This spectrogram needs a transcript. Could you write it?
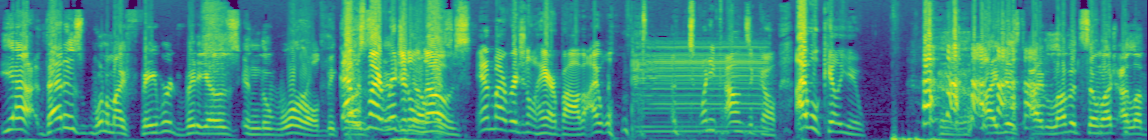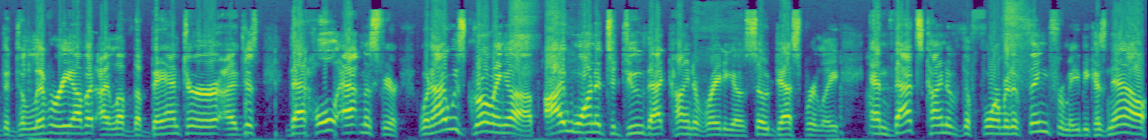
yeah, that is one of my favorite videos in the world because that was my uh, you original know, as- nose and my original hair, Bob. I will twenty pounds ago. I will kill you. I just I love it so much. I love the delivery of it. I love the banter. I just that whole atmosphere. When I was growing up, I wanted to do that kind of radio so desperately, and that's kind of the formative thing for me because now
